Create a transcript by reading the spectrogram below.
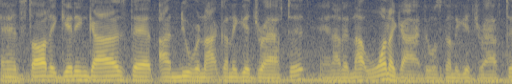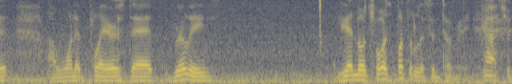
and started getting guys that I knew were not going to get drafted. And I did not want a guy that was going to get drafted. I wanted players that really you had no choice but to listen to me. Gotcha.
